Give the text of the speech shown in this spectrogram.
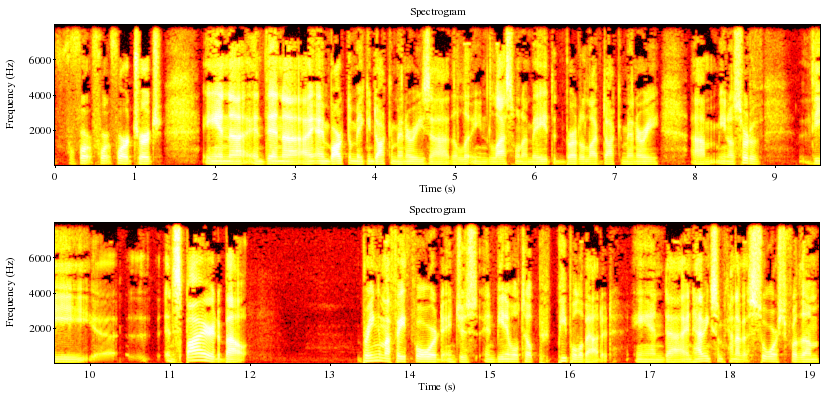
for, for for our church, and uh, and then uh, I embarked on making documentaries. Uh, the, you know, the, last one I made, the Bread of Life documentary, um, you know, sort of the uh, inspired about bringing my faith forward and just and being able to tell p- people about it and uh, and having some kind of a source for them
